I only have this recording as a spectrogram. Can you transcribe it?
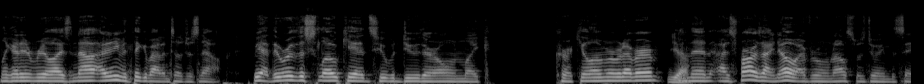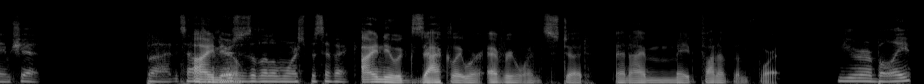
Like I didn't realize now. I didn't even think about it until just now. But yeah, they were the slow kids who would do their own like curriculum or whatever. Yeah. And then, as far as I know, everyone else was doing the same shit. But it sounds I like yours knew. is a little more specific. I knew exactly where everyone stood, and I made fun of them for it. You were a bully.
